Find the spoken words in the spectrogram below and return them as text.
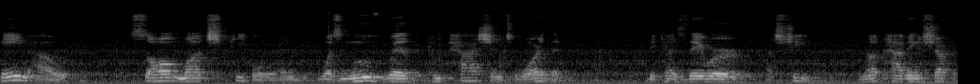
came out, saw much people, and was moved with compassion toward them, because they were as sheep, not having a shepherd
